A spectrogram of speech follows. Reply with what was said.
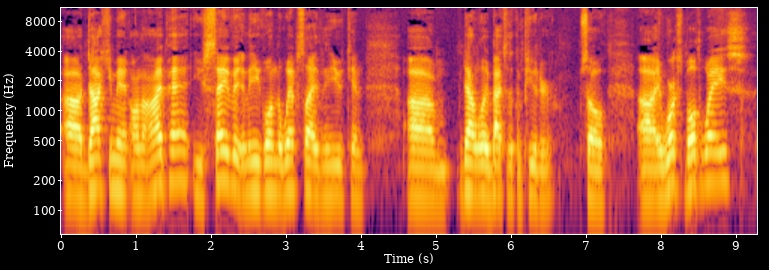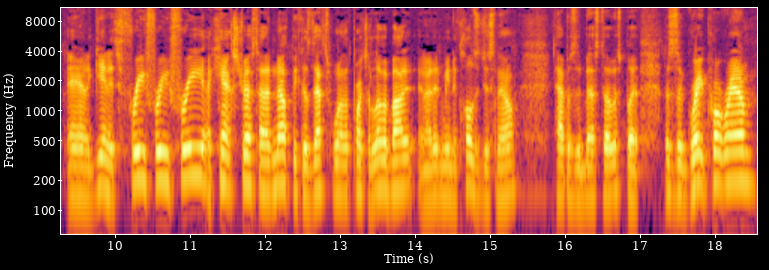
uh, document on the iPad, you save it, and then you go on the website, and then you can um, download it back to the computer. So uh, it works both ways. And again, it's free, free, free. I can't stress that enough because that's one of the parts I love about it. And I didn't mean to close it just now. Happens to the best of us. But this is a great program,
